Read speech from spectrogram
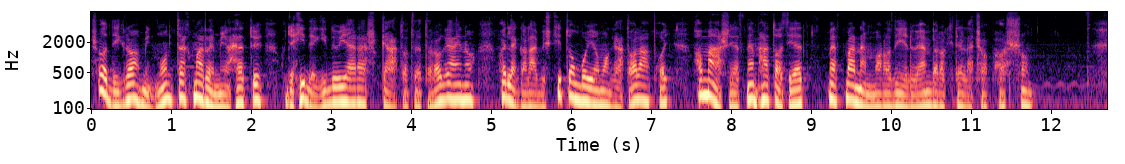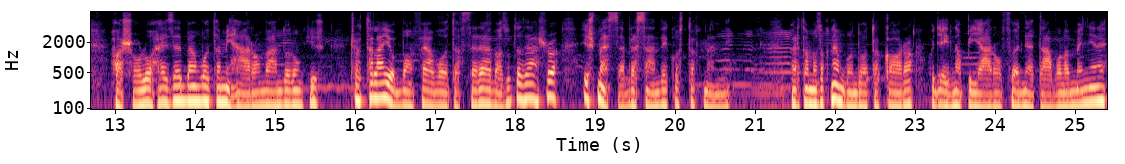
és addigra, mint mondták, már remélhető, hogy a hideg időjárás gátat vet a ragályna, vagy legalábbis kitombolja magát alább, hogy ha másért nem, hát azért, mert már nem marad élő ember, akire lecsaphasson. Hasonló helyzetben volt a mi három vándorunk is, csak talán jobban fel voltak szerelve az utazásra, és messzebbre szándékoztak menni. Mert azok nem gondoltak arra, hogy egy napi járó földnél távolabb menjene,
